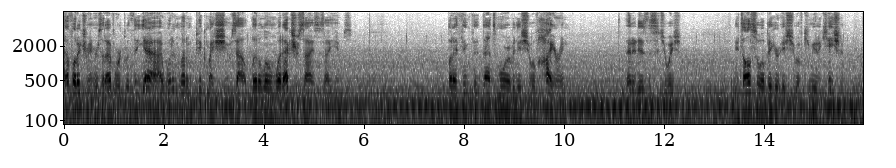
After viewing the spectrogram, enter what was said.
athletic trainers that I've worked with that, yeah, I wouldn't let them pick my shoes out, let alone what exercises I use. But I think that that's more of an issue of hiring than it is the situation. It's also a bigger issue of communication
